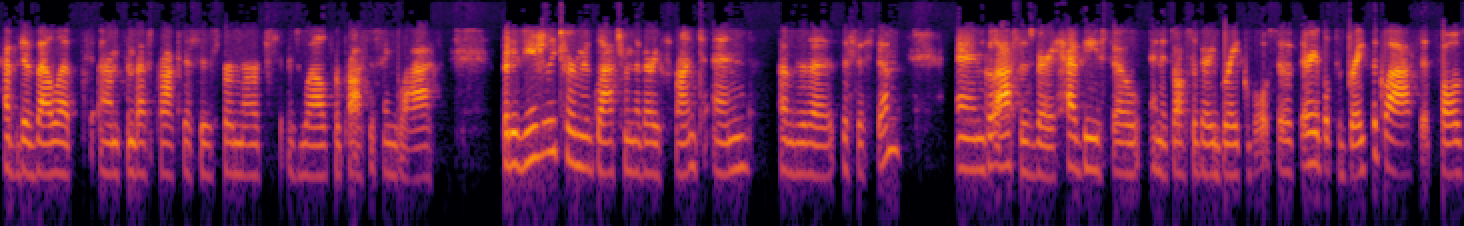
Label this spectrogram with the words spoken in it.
have developed um, some best practices for MRFs as well for processing glass but is usually to remove glass from the very front end of the, the system. And glass is very heavy, so and it's also very breakable. So if they're able to break the glass, it falls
